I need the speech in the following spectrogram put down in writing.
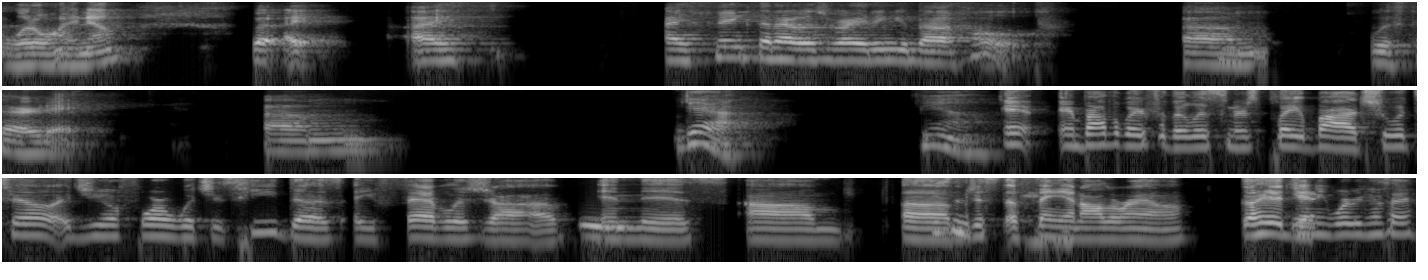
what do I know? But I I I think that I was writing about hope um, mm-hmm. with Faraday. Um, yeah. Yeah. And, and, by the way, for the listeners, played by Chiwetel Ejiofor, which is he does a fabulous job mm-hmm. in this. Um, um, just a fan all around. Go ahead, Jenny. Yeah. What were you gonna say?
